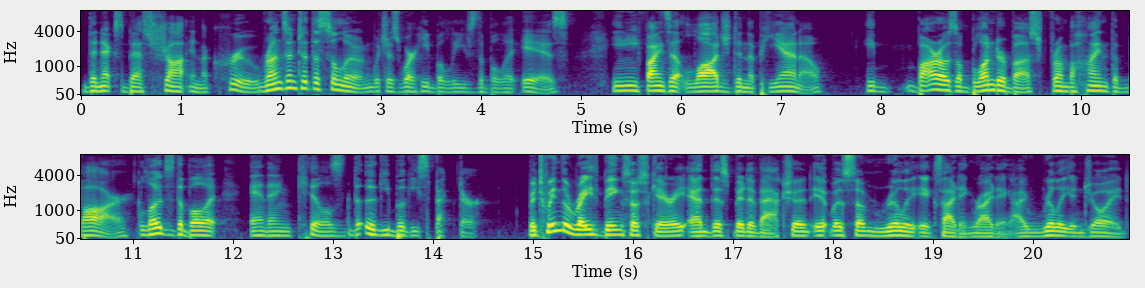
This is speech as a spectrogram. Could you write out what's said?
the next best shot in the crew, runs into the saloon, which is where he believes the bullet is. and He finds it lodged in the piano. He borrows a blunderbuss from behind the bar, loads the bullet, and then kills the Oogie Boogie Spectre. Between the Wraith being so scary and this bit of action, it was some really exciting writing. I really enjoyed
